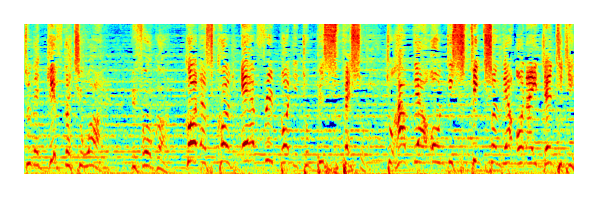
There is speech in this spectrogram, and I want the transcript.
to the gift that you are before God. God has called everybody to be special, to have their own distinction, their own identity,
